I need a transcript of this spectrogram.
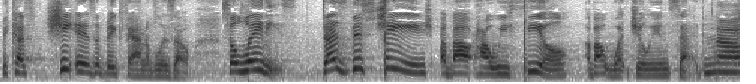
because she is a big fan of Lizzo. So, ladies, does this change about how we feel about what Jillian said? No.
